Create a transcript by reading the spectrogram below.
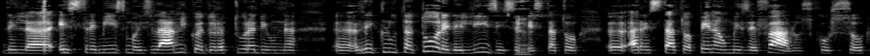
dell'estremismo islamico e addirittura di un eh, reclutatore dell'ISIS eh. che è stato eh, arrestato appena un mese fa, lo scorso,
